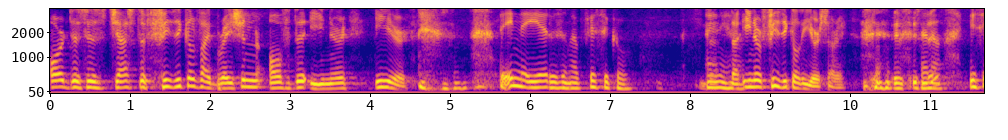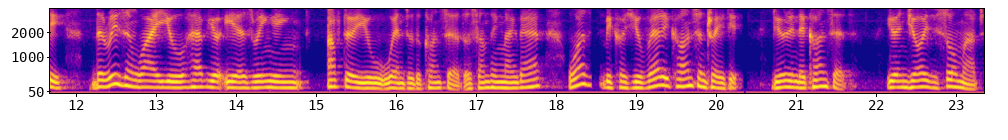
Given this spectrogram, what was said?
or this is just the physical vibration of the inner ear, The inner ear is not physical. Anyhow. the inner physical ear? Sorry, is, is, is No, no. this? You see, the reason why you have your ears ringing after you went to the concert or something like that was because you very concentrated during the concert. You enjoyed it so much.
